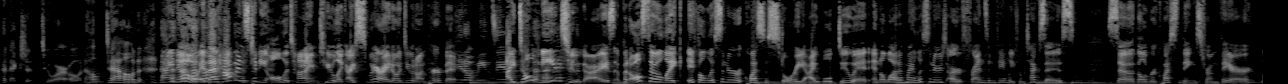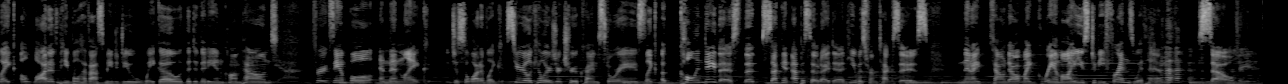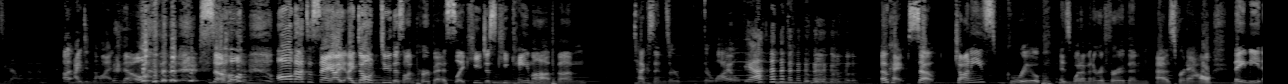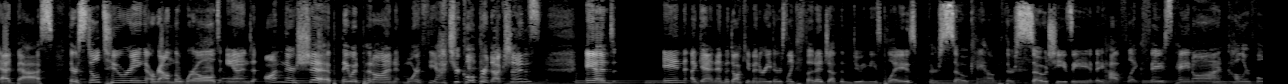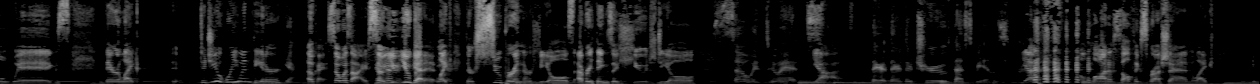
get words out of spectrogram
connection to our own hometown. I know. that happens to me all the time, too. Like, I swear I don't do it on purpose. You don't mean to? I don't mean to, guys. But also, like, if a listener requests a story, I will do it. And a lot of my listeners are friends and family from Texas. So they'll request things from there. Like, a lot of people have asked me to do Waco, the Davidian compound. Yeah for example, and then like just a lot of like serial killers or true crime stories. Like uh, Colin Davis, the second episode I did, he was from Texas. and then I found out my grandma used to be friends with him. So. Sure you didn't see that one coming. Uh, I did not, no. so, all that to say, I, I don't do this on purpose. Like, he just, he came up. Um, Texans are, they're wild. Yeah. okay, so Johnny's group is what I'm going to refer them as for now. They meet Ed Bass. They're still touring around the world, and on their ship, they would put on more theatrical productions. And in again in the documentary, there's like footage of them doing these plays. They're so camp. They're so cheesy. They have like face paint on, colorful wigs. They're like did you were you in theater? Yeah. Okay, so was I. So you you get it. Like they're super in their feels. Everything's a huge deal. So into it. Yeah. They're they're they're true thespians. Yeah. a lot of self-expression like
